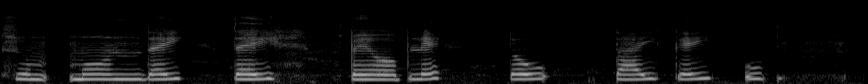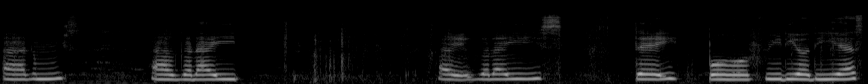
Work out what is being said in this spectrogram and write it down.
su Day People to take up arms against Grace Day Porfirio Díaz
